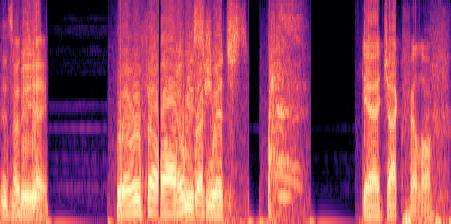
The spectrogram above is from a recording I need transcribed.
It's Okay. Whoever fell off, No we pressure. switched. Yeah, Jack fell off.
